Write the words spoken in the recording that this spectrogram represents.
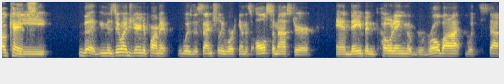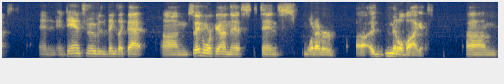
Okay, it's, the the Mizzou engineering department was essentially working on this all semester, and they've been coding the robot with steps and, and dance moves and things like that. Um, so they've been working on this since whatever uh, middle of August. Um,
